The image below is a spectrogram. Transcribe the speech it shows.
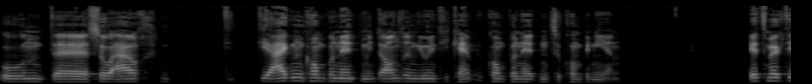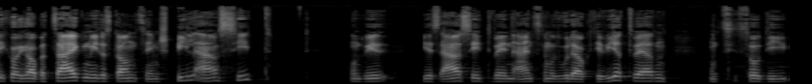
Und äh, so auch die eigenen Komponenten mit anderen Unity-Komponenten zu kombinieren. Jetzt möchte ich euch aber zeigen, wie das Ganze im Spiel aussieht und wie, wie es aussieht, wenn einzelne Module aktiviert werden und so die,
